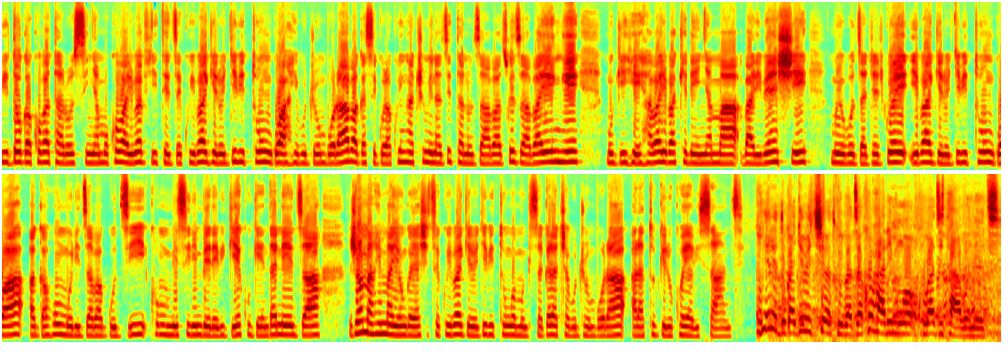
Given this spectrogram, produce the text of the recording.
bidoga ko batarose inyama uko bari babyiteze ku ibagiro ry'ibitungwa i bujumbura bagasigura ko inka cumi na zitanu zabazwe zabaye nke mu gihe habari bakeneye inyama bari benshi umuyobozi agejwe ibagiro ry'ibitungwa agahumuriza abaguzi ko mu minsi iri imbere bigiye kugenda neza jean marie mayonga yashyitse ku ibagiro ry'ibitungwa mu gisagara cya bujumbura Rambura aratubwira uko yabisanze nk'iriduka ry'ibiciro twibaza ko harimo kuba zitabonetse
